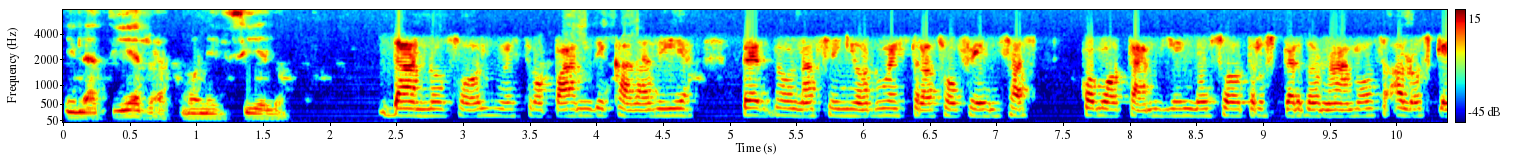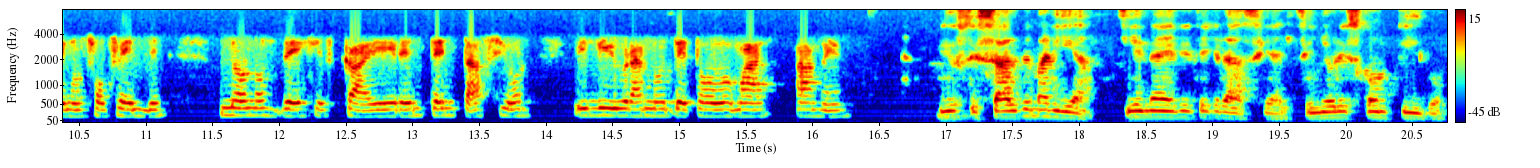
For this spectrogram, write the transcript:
en la tierra como en el cielo. Danos hoy nuestro pan de cada día Perdona, Señor, nuestras ofensas, como también nosotros perdonamos a los que nos ofenden. No nos dejes caer en tentación y líbranos de todo mal. Amén. Dios te salve María, llena eres de gracia, el Señor es contigo.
